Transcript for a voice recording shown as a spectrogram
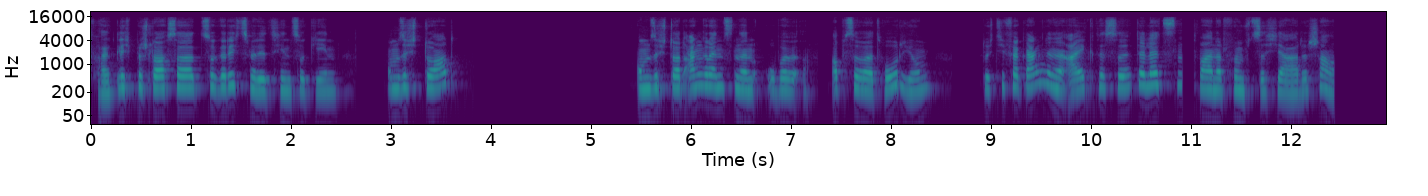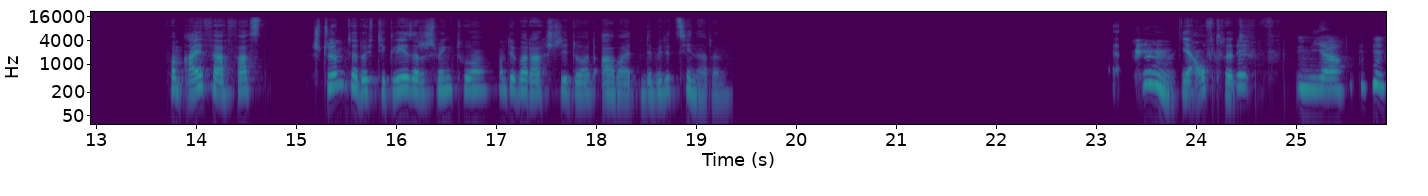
Folglich beschloss er, zur Gerichtsmedizin zu gehen, um sich dort um sich dort angrenzenden Ober Observatorium durch die vergangenen Ereignisse der letzten 250 Jahre schauen. Vom Eifer erfasst, stürmte er durch die gläserne Schwingtour und überraschte die dort arbeitende Medizinerin. Ihr Auftritt. Ja.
